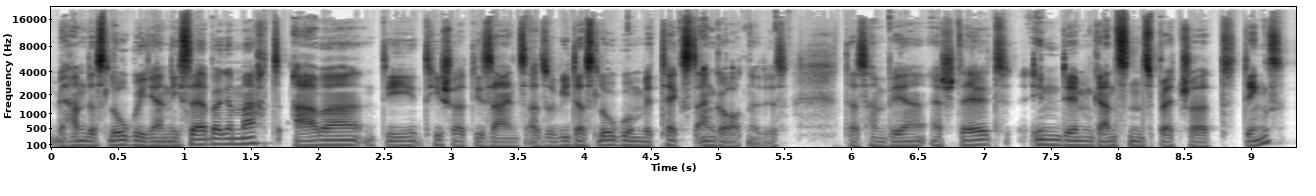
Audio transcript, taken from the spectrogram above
Wir haben das Logo ja nicht selber gemacht, aber die T-Shirt-Designs, also wie das Logo mit Text angeordnet ist, das haben wir erstellt in dem ganzen Spreadshirt-Dings.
